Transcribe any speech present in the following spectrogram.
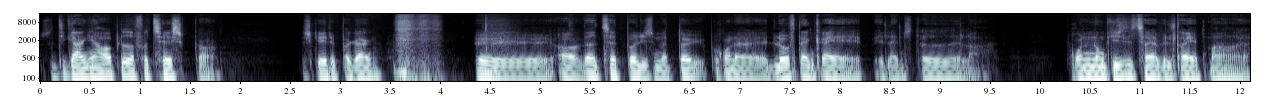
så de gange, jeg har oplevet at få tæsk, og det skete et par gange, øh, og været tæt på ligesom at dø på grund af et luftangreb et eller andet sted, eller på grund af nogle gisseltager vil dræbe mig, øh,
